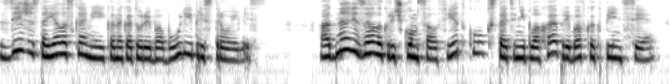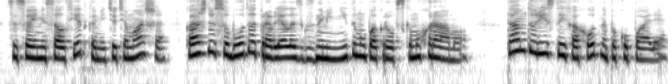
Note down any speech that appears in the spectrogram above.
Здесь же стояла скамейка, на которой бабули и пристроились. Одна вязала крючком салфетку, кстати, неплохая прибавка к пенсии. Со своими салфетками тетя Маша каждую субботу отправлялась к знаменитому Покровскому храму. Там туристы их охотно покупали.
